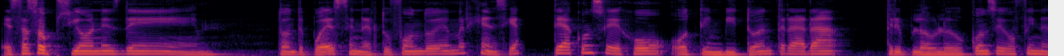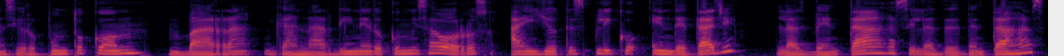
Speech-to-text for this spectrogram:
estas opciones de donde puedes tener tu fondo de emergencia, te aconsejo o te invito a entrar a www.consejofinanciero.com barra ganar dinero con mis ahorros. Ahí yo te explico en detalle las ventajas y las desventajas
